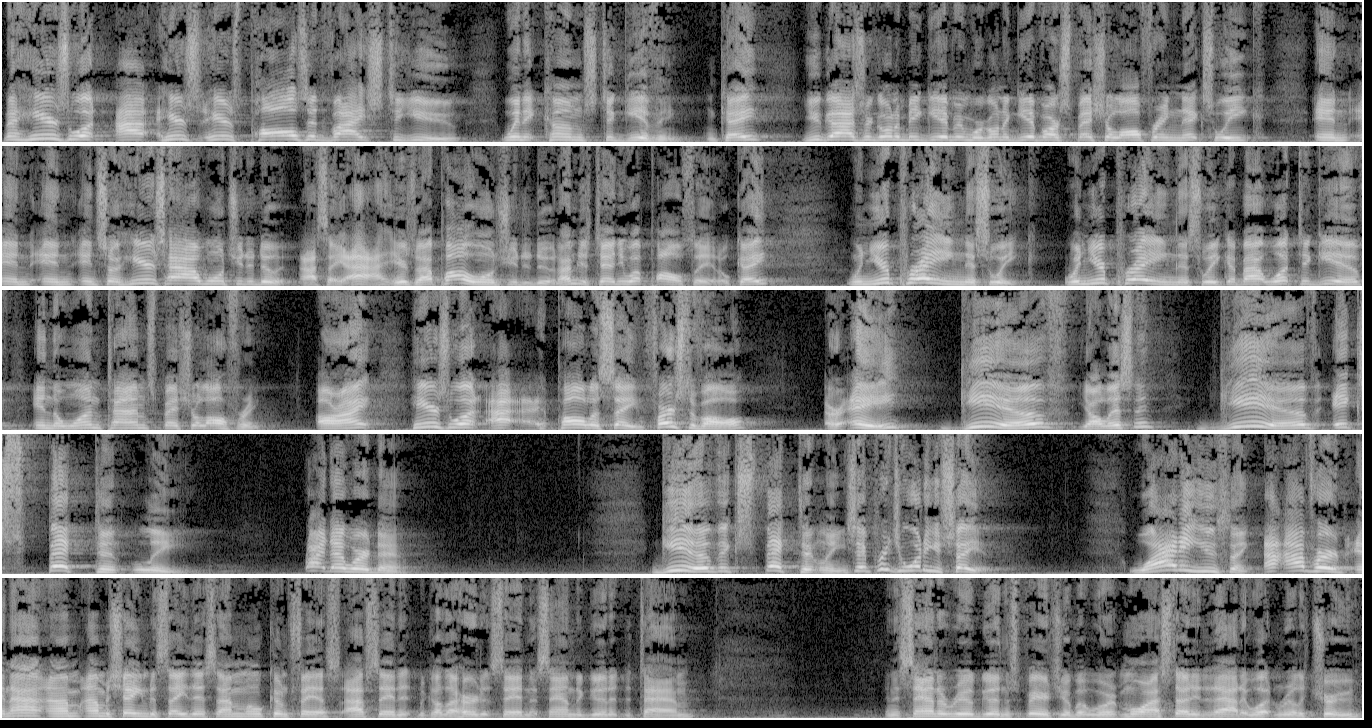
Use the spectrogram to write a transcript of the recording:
Now here's what I here's here's Paul's advice to you when it comes to giving, okay? You guys are going to be giving. We're going to give our special offering next week. And, and, and, and so here's how I want you to do it. I say I, here's how Paul wants you to do it. I'm just telling you what Paul said, okay? When you're praying this week, when you're praying this week about what to give in the one time special offering, all right? Here's what I, Paul is saying. First of all, or A, give, y'all listening? Give expectantly. Write that word down. Give expectantly. You say, Preacher, what are you saying? Why do you think? I, have heard, and I, am I'm, I'm ashamed to say this, I'm going to confess, I've said it because I heard it said and it sounded good at the time. And it sounded real good and spiritual, but the more I studied it out, it wasn't really true.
